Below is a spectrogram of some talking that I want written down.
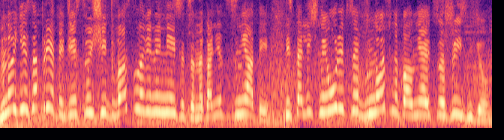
Многие запреты, действующие два с половиной месяца, наконец сняты. И столичные улицы вновь наполняются жизнью.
